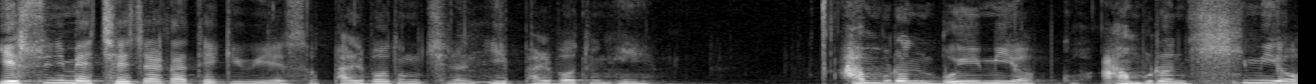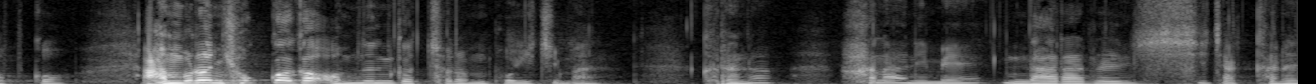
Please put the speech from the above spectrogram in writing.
예수님의 제자가 되기 위해서 발버둥 치는 이 발버둥이 아무런 무의미 없고 아무런 힘이 없고 아무런 효과가 없는 것처럼 보이지만 그러나 하나님의 나라를 시작하는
